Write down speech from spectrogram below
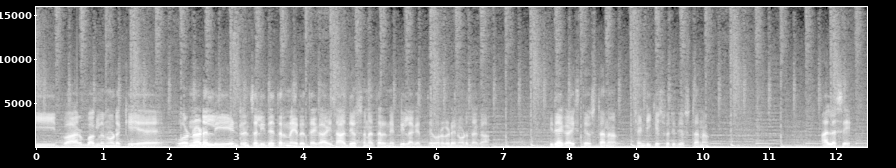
ಈ ದ್ವಾರ ಬಾಗ್ಲು ನೋಡೋಕ್ಕೆ ಹೊರನಾಡಲ್ಲಿ ಎಂಟ್ರೆನ್ಸಲ್ಲಿ ಇದೇ ಥರನೇ ಇರುತ್ತೆ ಗಾಯ್ಸ್ ಆ ದೇವಸ್ಥಾನ ಥರನೇ ಫೀಲ್ ಆಗುತ್ತೆ ಹೊರಗಡೆ ನೋಡಿದಾಗ. ಇದೇ ಗಾಯ್ಸ್ ದೇವಸ್ಥಾನ, ಚಂಡಿಕೇಶ್ವರಿ ದೇವಸ್ಥಾನ. ಅಲಸೆ.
